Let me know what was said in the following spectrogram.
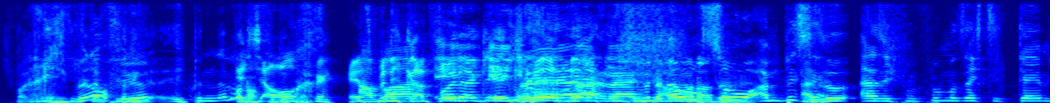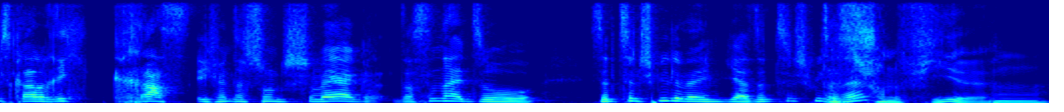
Ich war richtig Ich bin auch für dafür. die, ich bin immer noch ich auch. Jetzt bin ich gerade voll dagegen. Ich, Nein, ich, nein, ich ich bin bin auch so ein bisschen. Also, Also- ich finde 65 Games gerade richtig krass. Ich finde das schon schwer. Das sind halt so 17 Spiele, wenn ich. Ja, 17 Spiele, Das ne? ist schon viel. Hm.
